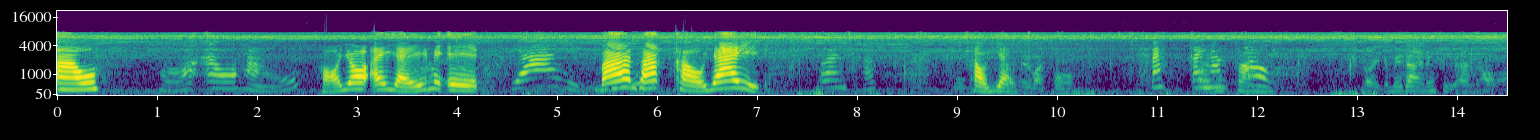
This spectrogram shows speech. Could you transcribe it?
เอาขอเอาเหา หอยอไอใหญ่ไม่เอก ย่ายบ้านพักเขาใหญ่บ้านพักไเขาใหญ่ม่หวัดโชไปไปน้ำเข้าหน่อยก็ไม่ได้หนังสืออ่านไม่ออกเหรอ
